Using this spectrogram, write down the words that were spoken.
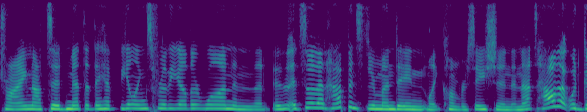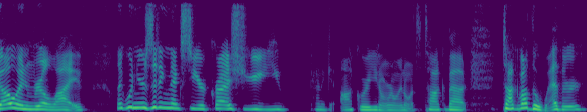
trying not to admit that they have feelings for the other one, and that and, so that happens through mundane like conversation, and that's how that would go in real life. Like when you're sitting next to your crush, you you kind of get awkward. You don't really know what to talk about. You talk about the weather.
